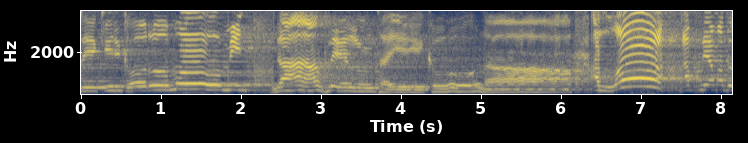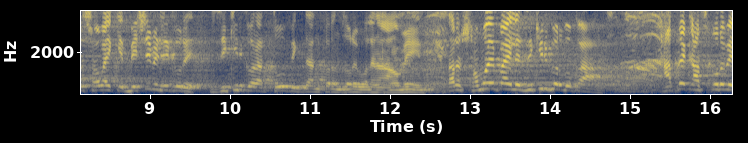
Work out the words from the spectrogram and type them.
জিকির করো মমিন, গাফিল থাইকো না। আল্লাহ, আপনি আমাদের সবাইকে বেশি বেশি করে জিকির করার তৌফিক দান করেন, জোরে বলেন, আমিন। তার সময় পাইলে জিকির করব কার? হাতে কাজ করবে,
